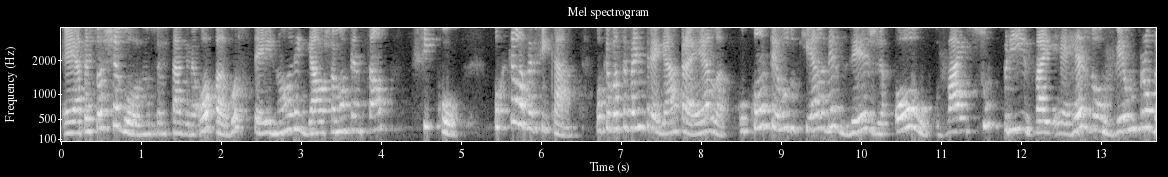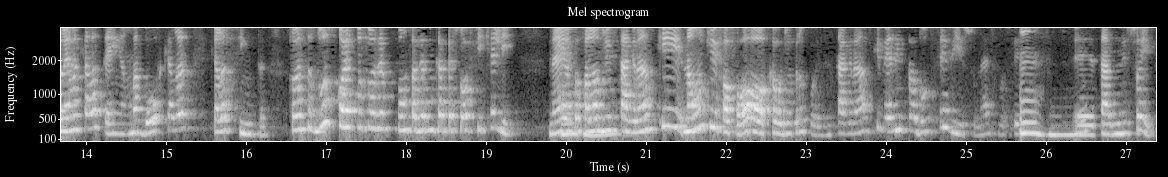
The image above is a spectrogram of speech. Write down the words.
é, a pessoa chegou no seu Instagram, opa, gostei, não legal, chamou atenção, ficou. Por que ela vai ficar? Porque você vai entregar para ela o conteúdo que ela deseja ou vai suprir, vai é, resolver um problema que ela tenha, uma dor que ela, que ela sinta. São essas duas coisas que vão fazer, vão fazer com que a pessoa fique ali. Né? Uhum. Eu estou falando de Instagrams que, não de fofoca ou de outras coisas, Instagrams que vendem produto e serviço, né? Se você uhum. é, tá nisso aí.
